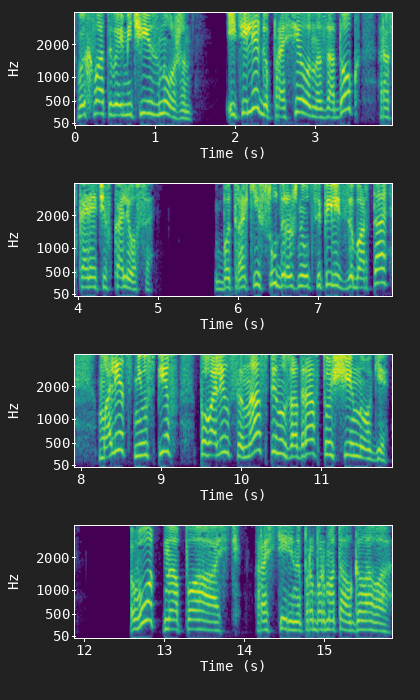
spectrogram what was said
выхватывая мечи из ножен и телега просела на задок раскорячив колеса. Батраки судорожно уцепились за борта малец не успев повалился на спину задрав тощие ноги. Вот напасть растерянно пробормотал голова.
